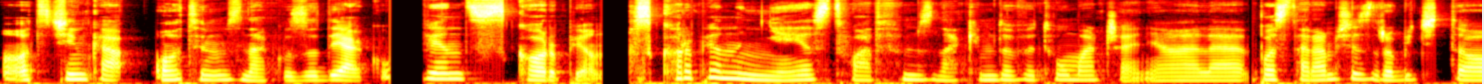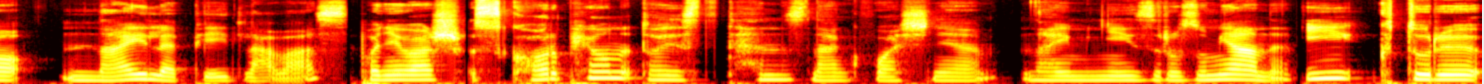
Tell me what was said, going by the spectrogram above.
odcinka o tym znaku zodiaku. Więc skorpion. Skorpion nie jest łatwym znakiem do wytłumaczenia, ale postaram się zrobić to najlepiej dla Was, ponieważ skorpion to jest ten znak właśnie najmniej zrozumiany i który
